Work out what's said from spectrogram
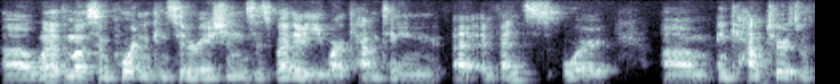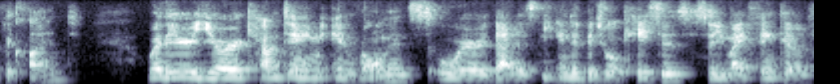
Uh, one of the most important considerations is whether you are counting uh, events or um, encounters with the client, whether you're counting enrollments or that is the individual cases. So you might think of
